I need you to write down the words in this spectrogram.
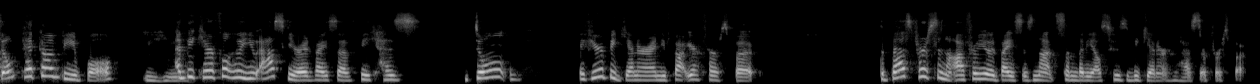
Don't pick on people Mm-hmm. and be careful who you ask your advice of because don't, if you're a beginner and you've got your first book, the best person to offer you advice is not somebody else who's a beginner who has their first book.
